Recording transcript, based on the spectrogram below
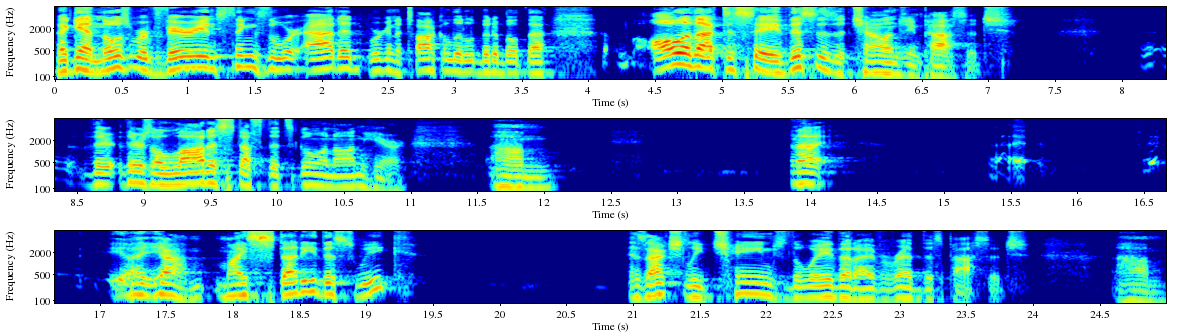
Again, those were variants, things that were added. We're going to talk a little bit about that. All of that to say, this is a challenging passage. There, there's a lot of stuff that's going on here. Um, and I, I, yeah, my study this week has actually changed the way that I've read this passage. Um,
